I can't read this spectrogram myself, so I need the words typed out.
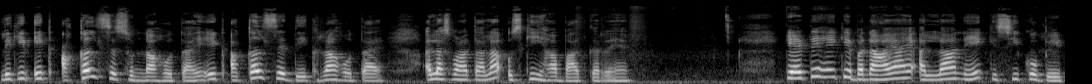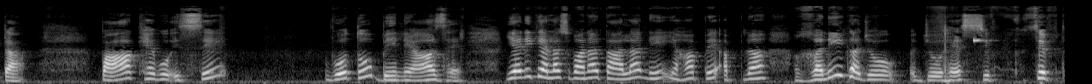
لیکن ایک عقل سے سننا ہوتا ہے، ایک عقل سے دیکھنا ہوتا ہے۔ اللہ سبحانہ تعالیٰ اس کی یہاں بات کر رہے ہیں۔ کہتے ہیں کہ بنایا ہے اللہ نے کسی کو بیٹا۔ پاک ہے وہ اس سے، وہ تو بے نیاز ہے۔ یعنی کہ اللہ سبحانہ تعالیٰ نے یہاں پہ اپنا غنی کا جو جو ہے صفت،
